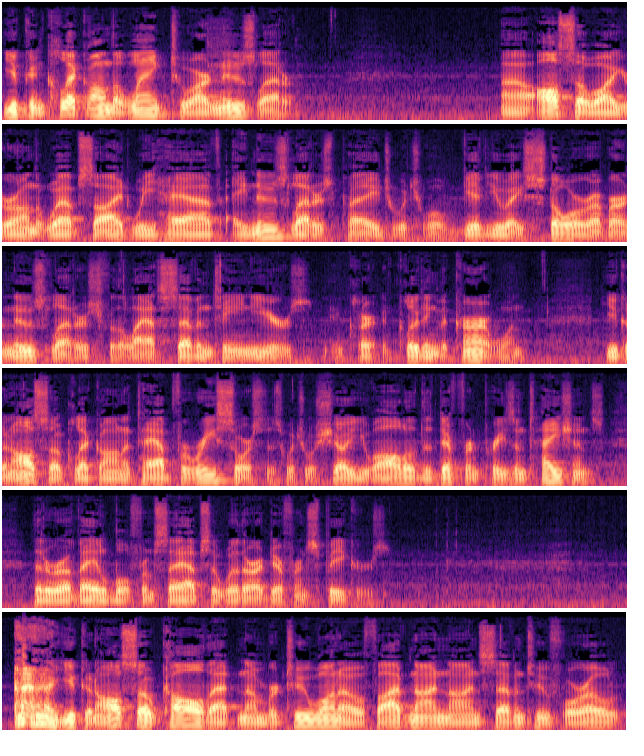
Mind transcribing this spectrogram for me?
you can click on the link to our newsletter. Uh, also, while you're on the website, we have a newsletters page which will give you a store of our newsletters for the last 17 years, including the current one. You can also click on a tab for resources, which will show you all of the different presentations that are available from SABSA with our different speakers. you can also call that number 210 599 7240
